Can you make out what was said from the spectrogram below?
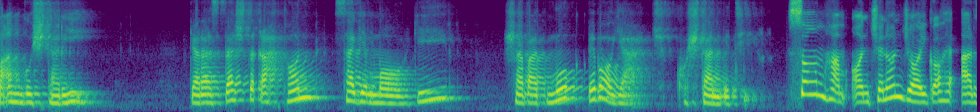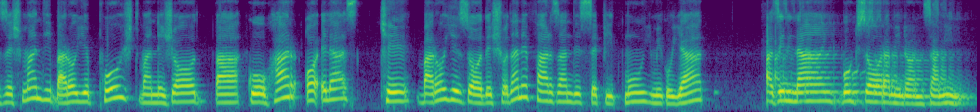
انگشتری. گر از دشت قحطان سگ مارگیر شود مغ ببایدش کشتن به تیر. سام هم آنچنان جایگاه ارزشمندی برای پشت و نژاد و گوهر قائل است که برای زاده شدن فرزند سپیدموی می‌گوید از این ننگ بگذارم ایران زمین.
